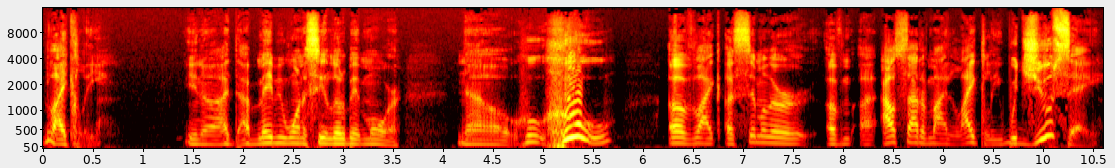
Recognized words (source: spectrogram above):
likely. You know, I, I maybe want to see a little bit more. Now, who who of like a similar of uh, outside of my likely would you say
